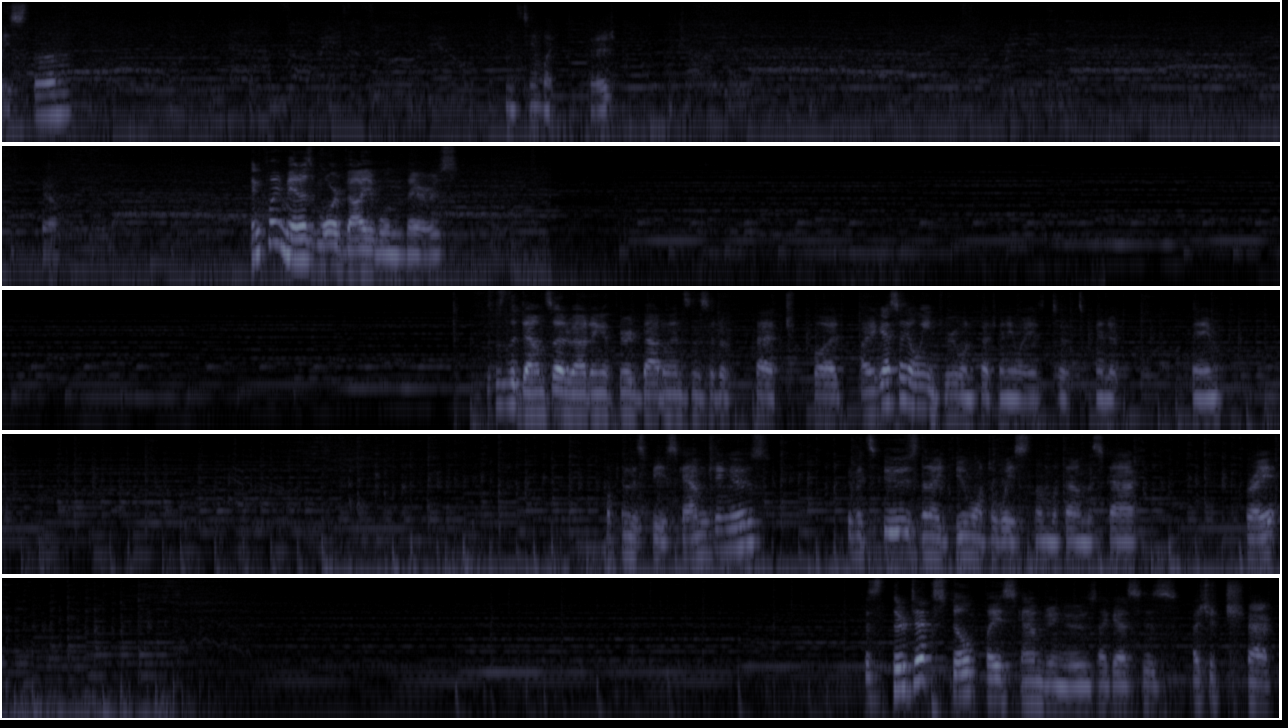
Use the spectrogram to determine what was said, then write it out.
Waste them? Doesn't seem like good. Yeah. I think my mana is more valuable than theirs. This is the downside of adding a third Badlands instead of fetch, but I guess I only drew one fetch anyways, so it's kind of same. What can this be? Scavenging Ooze? If it's Ooze, then I do want to waste them without the stack. Right? Does their deck still play Scavenging Ooze, I guess, is... I should check.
